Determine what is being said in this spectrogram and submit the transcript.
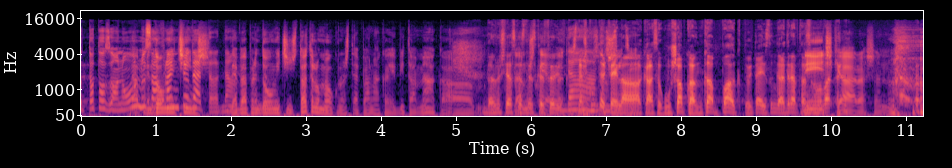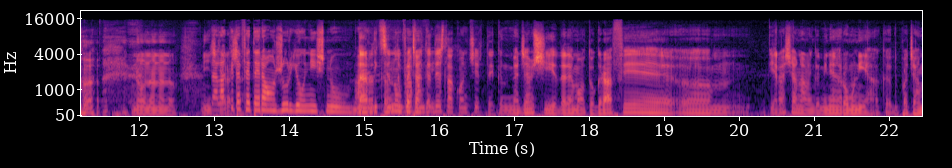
uh, tot ozonul, Da, nu prin s-a aflat 2005. niciodată. Da. De-abia prin 2005. Toată lumea o cunoștea pe Ana ca iubita mea, ca... Dar nu știați că Dar nu sunteți știa, căsătoriți. da. Dar și cum Da, te duceai nu la știu. acasă? Cu șapca în cap, pac, te uitai stânga-dreapta. să nu Nici vă- chiar așa, nu. nu, nu, nu, nu. Nici Dar la chiar câte așa. fete erau în jur, eu nici nu, Dar adică se nu întâmpla făceam foarte griji. des la concerte. Când mergeam și dădeam autografe, um, era și Ana lângă mine în România, că după ce am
